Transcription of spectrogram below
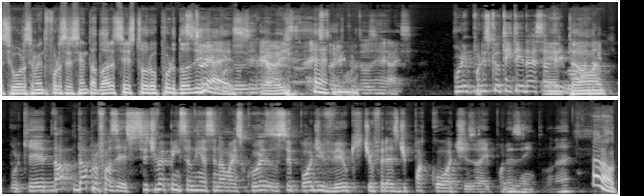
Se o orçamento for 60 dólares, você estourou por 12 estourei reais. Por 12 reais. é, estourei por 12 reais. Por, por isso que eu tentei dar essa então... driblada. Porque dá, dá para fazer. Se você estiver pensando em assinar mais coisas, você pode ver o que te oferece de pacotes aí, por exemplo, né? É, não,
